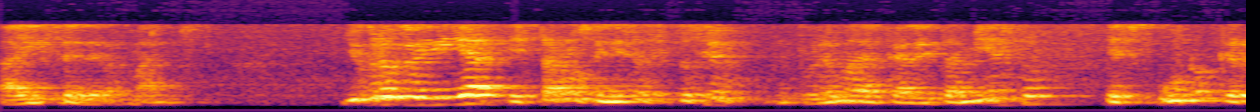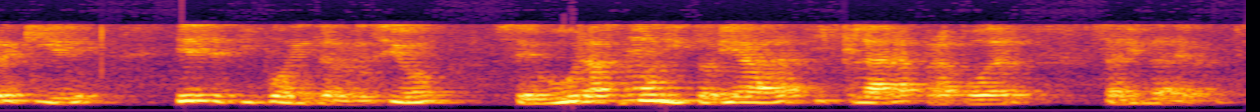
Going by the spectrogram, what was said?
a irse de las manos. Yo creo que hoy día estamos en esa situación. El problema del calentamiento es uno que requiere ese tipo de intervención segura, monitoreada y clara para poder salir adelante.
